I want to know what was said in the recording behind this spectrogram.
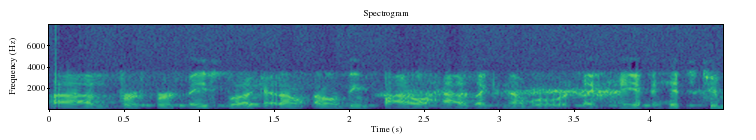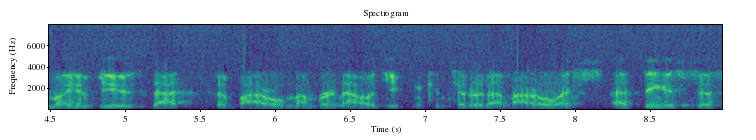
Um, for for Facebook, I don't I don't think viral has like a number where it's like, hey, if it hits two million views, that's the viral number. Now you can consider that viral. I I think it's just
